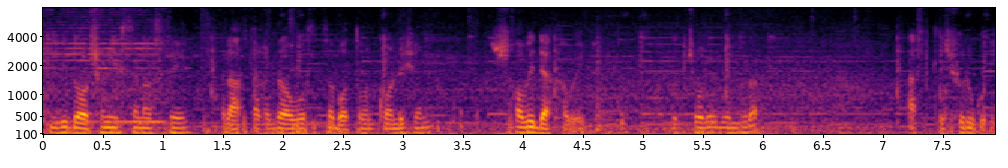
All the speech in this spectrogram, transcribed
কী কী দর্শনীয় স্থান আছে, রাস্তাঘাটের অবস্থা, বর্তমান কন্ডিশন সবই দেখাবে তো চলো বন্ধুরা, আজকে শুরু করি।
